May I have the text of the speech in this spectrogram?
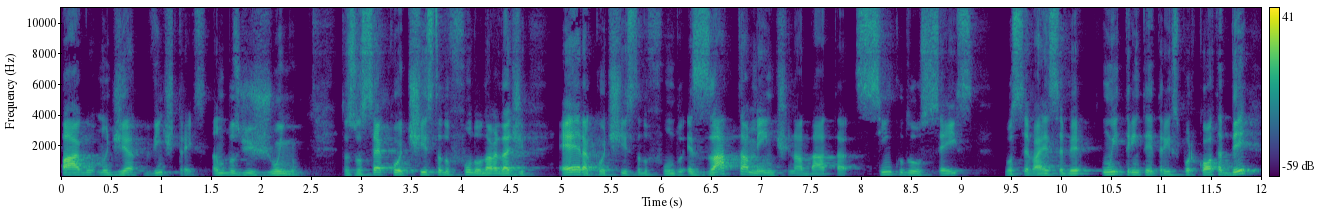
pago no dia 23, ambos de junho. Então, se você é cotista do fundo, ou na verdade era cotista do fundo exatamente na data 5 do 6, você vai receber 1,33 por cota de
